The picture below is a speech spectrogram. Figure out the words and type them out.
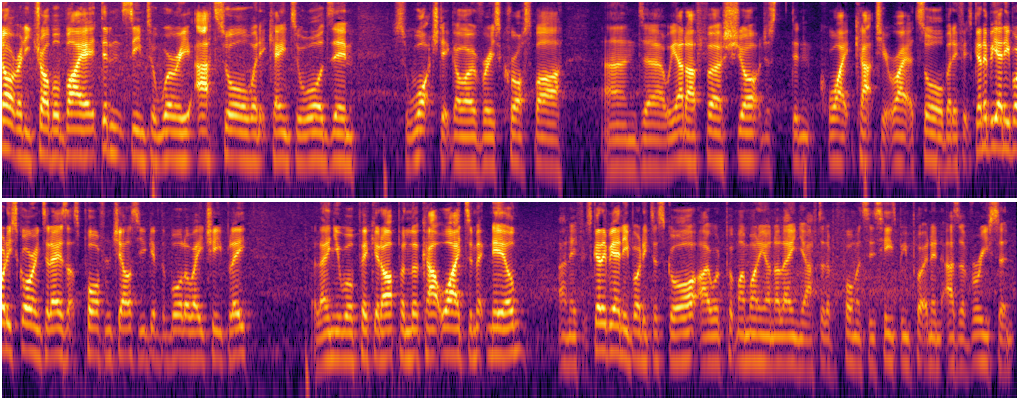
not really troubled by it. Didn't seem to worry at all when it came towards him. Just watched it go over his crossbar. And uh, we had our first shot, just didn't quite catch it right at all. But if it's going to be anybody scoring today, as that's poor from Chelsea, you give the ball away cheaply. Aleñá will pick it up and look out wide to McNeil. And if it's going to be anybody to score, I would put my money on Aleñá after the performances he's been putting in as of recent.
